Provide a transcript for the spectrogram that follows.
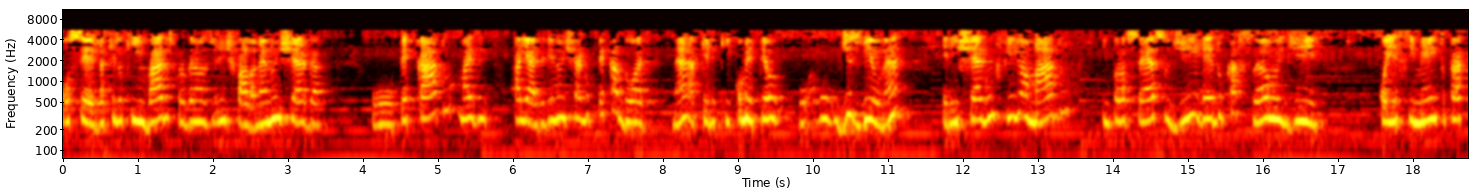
Ou seja, aquilo que em vários programas a gente fala, né? Não enxerga o pecado, mas, aliás, ele não enxerga o pecador, né? Aquele que cometeu o, o desvio, né? Ele enxerga um filho amado em processo de reeducação e de conhecimento para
